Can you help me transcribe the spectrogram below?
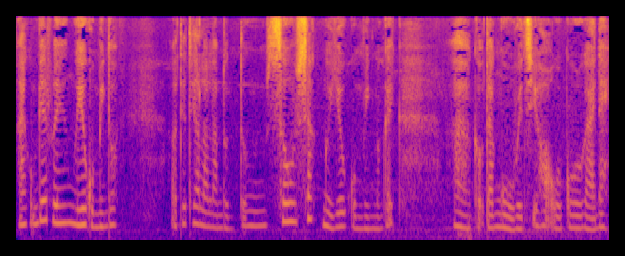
ai cũng biết với người yêu của mình thôi. Và tiếp theo là làm tổn thương sâu sắc người yêu của mình bằng cách uh, cậu ta ngủ với chị họ của cô gái này.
